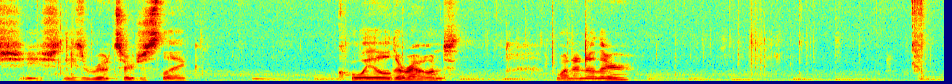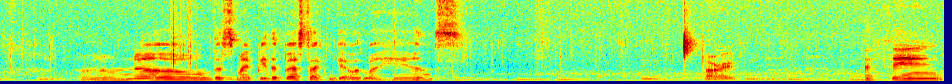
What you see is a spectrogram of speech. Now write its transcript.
Jeez, these roots are just like coiled around one another. I don't know. This might be the best I can get with my hands. Alright. I think...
